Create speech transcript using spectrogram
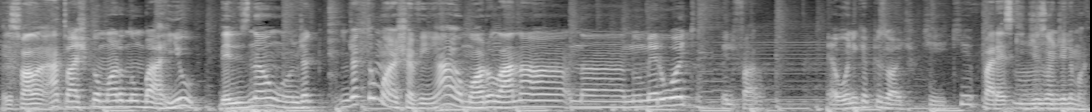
Eles falam, ah, tu acha que eu moro num barril? Deles, não. Onde é, onde é que tu mora, Chavinho? Ah, eu moro lá na, na número 8, ele fala. É o único episódio que, que parece que diz onde ele mora.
